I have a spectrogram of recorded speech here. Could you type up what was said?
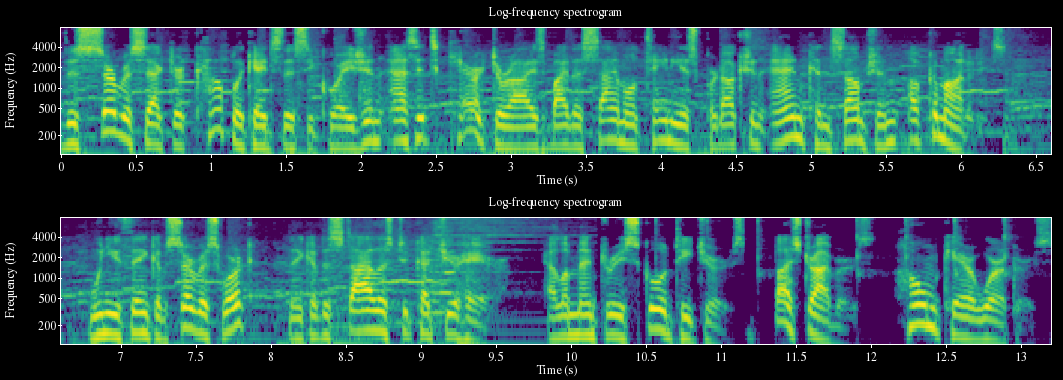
the service sector complicates this equation as it's characterized by the simultaneous production and consumption of commodities. When you think of service work, think of the stylist who cuts your hair, elementary school teachers, bus drivers, home care workers.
